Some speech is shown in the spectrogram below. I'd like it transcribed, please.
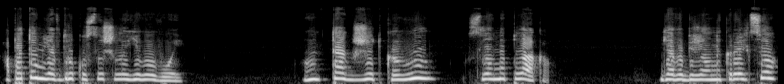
А потом я вдруг услышала его вой. Он так жутко выл, словно плакал. Я выбежал на крыльцо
